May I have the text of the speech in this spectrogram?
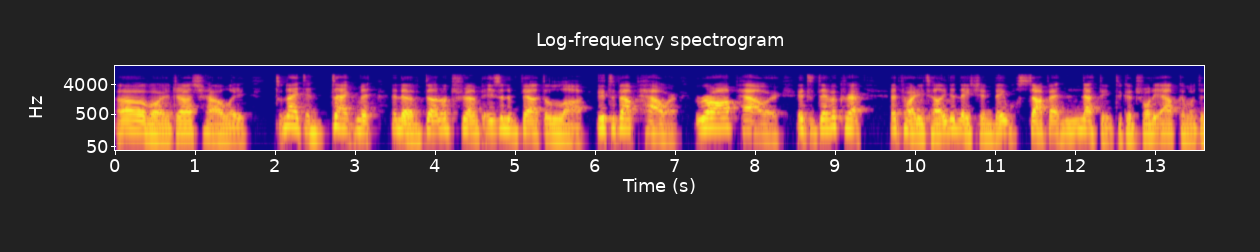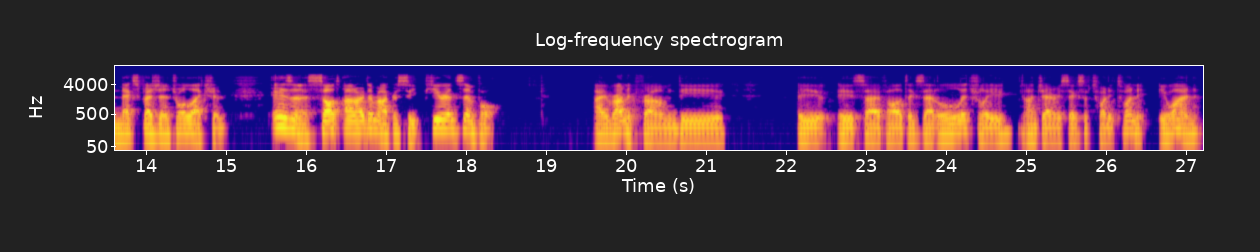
Oh boy, Josh Hawley. Tonight's indictment of Donald Trump isn't about the law. It's about power. Raw power. It's a Democrat Party telling the nation they will stop at nothing to control the outcome of the next presidential election. It is an assault on our democracy, pure and simple. Ironic from the a side of politics that literally on January 6th of 2021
